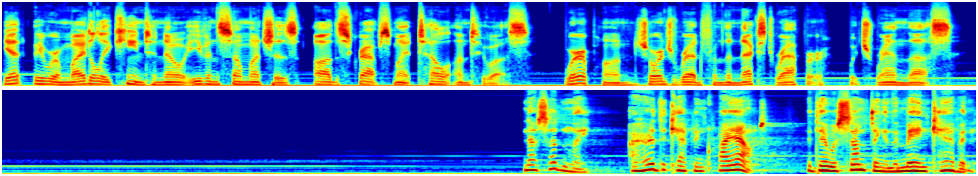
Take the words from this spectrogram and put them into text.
Yet we were mightily keen to know even so much as odd scraps might tell unto us. Whereupon George read from the next wrapper, which ran thus Now suddenly I heard the captain cry out that there was something in the main cabin,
